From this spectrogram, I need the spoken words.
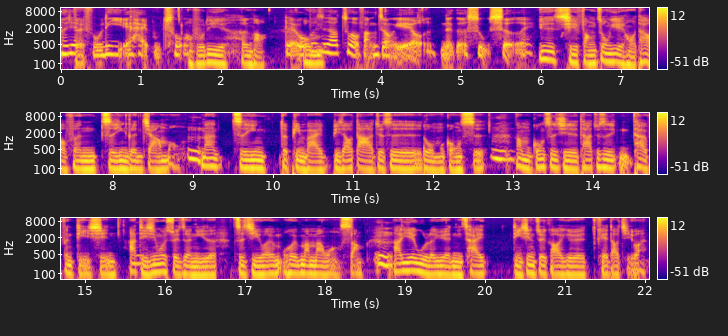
而且福利也还不错。我福利很好。对，我不知道做房仲也有那个宿舍哎、因为其实房仲业吼，它有分直营跟加盟。嗯那直营的品牌比较大，就是我们公司。嗯那我们公司其实它就是它有分底薪，啊，底薪会随着你的职级会会慢慢往上。嗯，那业务人员，你猜底薪最高一个月可以到几万？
